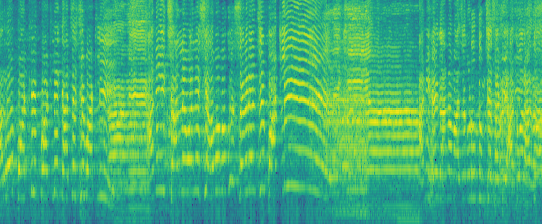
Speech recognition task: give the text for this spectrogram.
अरे बाटलीत बाटली काचेची बाटली. आणि? चालण्यावाल्याची हवा बघून सगळ्यांची बाटली. आणि हे गाणं माझ्याकडून तुमच्यासाठी हातवर हातवर.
